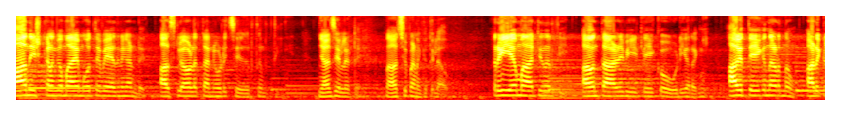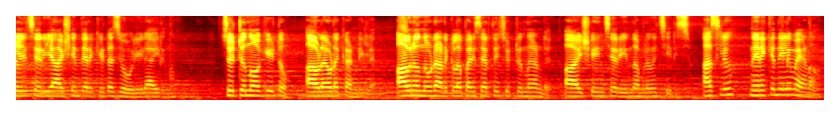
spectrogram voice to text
ആ നിഷ്കളങ്കമായ മുഖത്തെ വേദന കണ്ട് അസ്ലു അവളെ തന്നോട് ചേർത്ത് നിർത്തി. ഞാൻ ചെല്ലട്ടെ നാച്ചു പിണക്കത്തിലാവും. റിയ മാറ്റി നിർത്തി. അവൻ താഴെ വീട്ടിലേക്ക് ഓടി ഇറങ്ങി അകത്തേക്ക് നടന്നു. അടുക്കളയിൽ ചെറിയ ആശയം തിരക്കിട്ട ജോലിയിലായിരുന്നു. ചുറ്റും നോക്കിയിട്ടും അവളെ അവിടെ കണ്ടില്ല. അവനൊന്നുകൂടെ അടുക്കള പരിസരത്ത് ചുറ്റുന്ന കണ്ട് ആയിഷയും ചെറിയും തമ്മിലൊന്ന് ചിരിച്ചു. അസ്ലു നിനക്കെന്തെങ്കിലും വേണോ?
